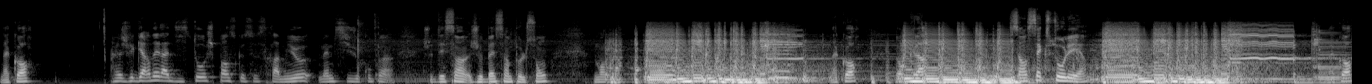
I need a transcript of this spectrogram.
D'accord? Je vais garder la disto, je pense que ce sera mieux, même si je coupe un. Je, descends, je baisse un peu le son. D'accord? Donc là, c'est en sextolé. Hein. D'accord?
